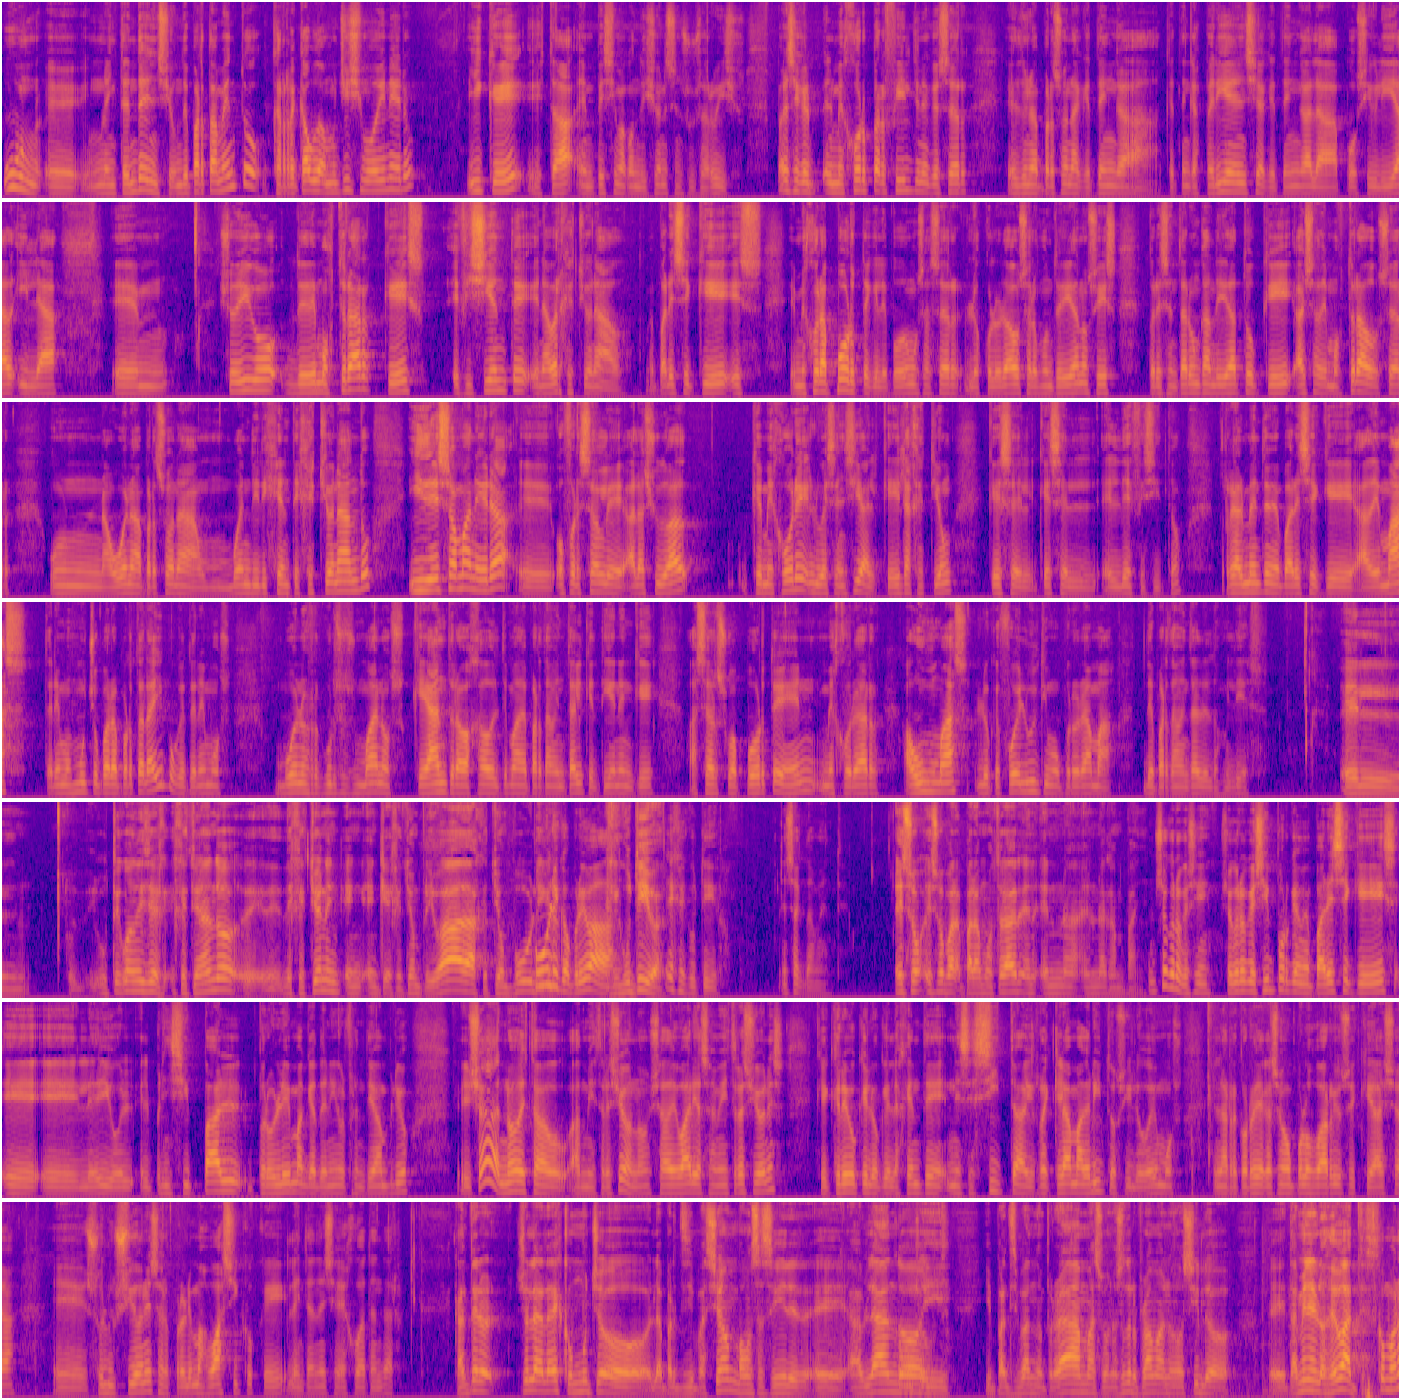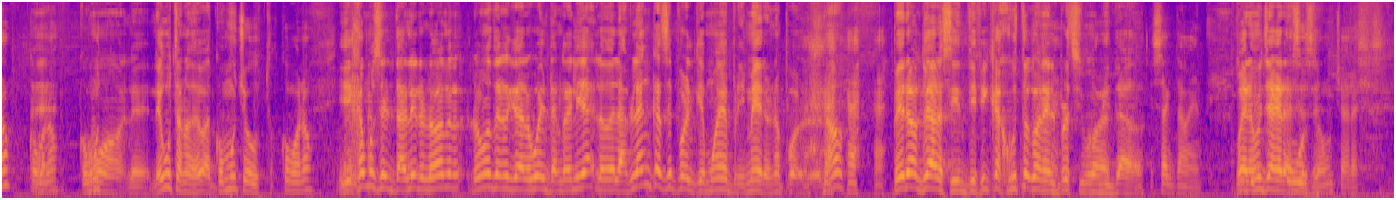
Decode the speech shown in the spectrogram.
una intendencia, un departamento que recauda muchísimo dinero y que está en pésimas condiciones en sus servicios. Parece que el mejor perfil tiene que ser el de una persona que tenga, que tenga experiencia, que tenga la posibilidad y la, em, yo digo, de demostrar que es eficiente en haber gestionado. Me parece que es el mejor aporte que le podemos hacer los colorados a los montevideanos es presentar un candidato que haya demostrado ser una buena persona, un buen dirigente gestionando y de esa manera eh, ofrecerle a la ciudad que mejore lo esencial, que es la gestión, que es el, que es el, déficit. Realmente me parece que además tenemos mucho para aportar ahí porque tenemos buenos recursos humanos que han trabajado el tema departamental que tienen que hacer su aporte en mejorar aún más lo que fue el último programa departamental del 2010. usted cuando dice gestionando, de, gestión en, en, qué? ¿Gestión privada, gestión pública? Pública o privada. Ejecutiva. Ejecutiva, exactamente. Eso, eso para, mostrar en, una, campaña. Yo creo que sí, yo creo que sí porque me parece que es, eh, eh, le digo, el, principal problema que ha tenido el Frente Amplio, eh, ya no de esta administración, ¿no? ya de varias administraciones, que creo que lo que la gente necesita y reclama a gritos, y lo vemos en la recorrida que hacemos por los barrios, es que haya soluciones a los problemas básicos que la Intendencia dejó de atender. Cantero, yo le agradezco mucho la participación, vamos a seguir hablando y y participando en programas o en los otros programas Nuevo Siglo, eh, también en los debates. ¿Cómo no? ¿Cómo ¿Eh? no? ¿Cómo le, gustan los debates? Con mucho gusto, ¿cómo no? Y dejamos el tablero, lo, vamos a tener que dar vuelta. En realidad, lo de las blancas es por el que mueve primero, ¿no? Pero claro, se identifica justo con el próximo invitado. Exactamente. Bueno, muchas gracias. Un muchas gracias.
